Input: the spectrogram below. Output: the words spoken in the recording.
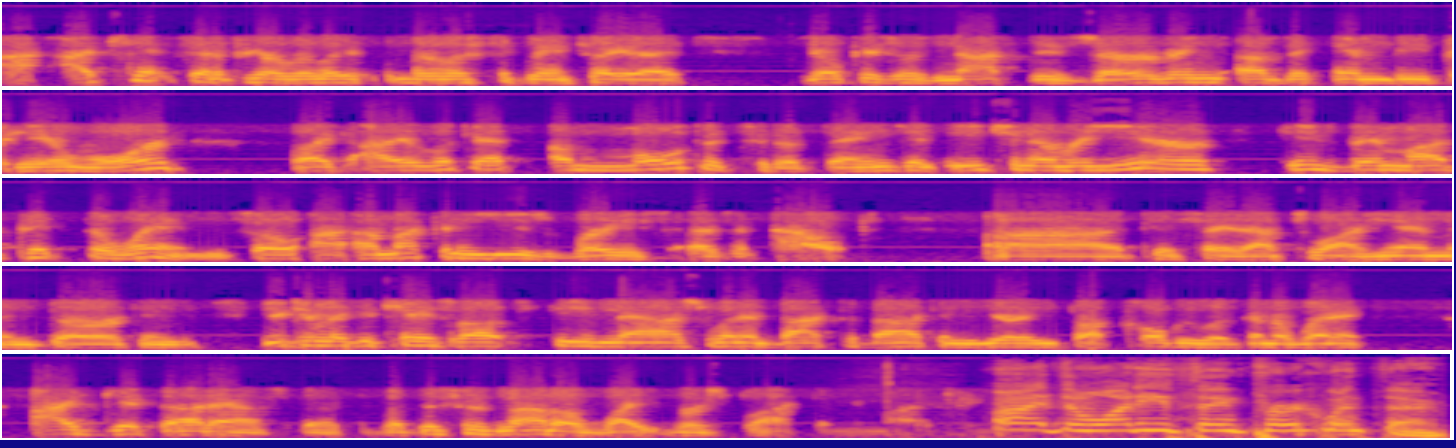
I, I can't sit up here really realistically and tell you that Jokic was not deserving of the MVP award. Like I look at a multitude of things, and each and every year he's been my pick to win. So I, I'm not going to use race as an out uh, to say that's why him and Dirk and you can make a case about Steve Nash winning back to back in the year you thought Kobe was going to win it. I get that aspect, but this is not a white versus black thing in my opinion. All right, then why do you think Perk went there?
